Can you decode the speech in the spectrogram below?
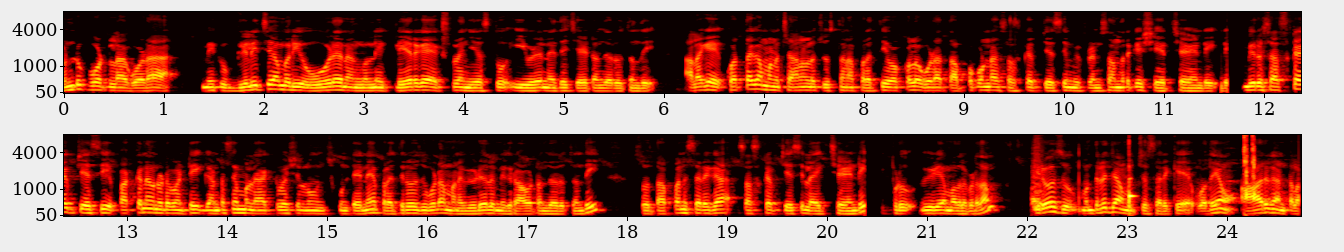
రెండు పూటలా కూడా మీకు గెలిచే మరియు ఓడే రంగుల్ని క్లియర్గా ఎక్స్ప్లెయిన్ చేస్తూ ఈ వీడియోని అయితే చేయడం జరుగుతుంది. అలాగే కొత్తగా మన ఛానల్లో చూస్తున్న ప్రతి ఒక్కరు కూడా తప్పకుండా సబ్స్క్రైబ్ చేసి మీ ఫ్రెండ్స్ అందరికీ షేర్ చేయండి. మీరు సబ్స్క్రైబ్ చేసి పక్కనే ఉన్నటువంటి గంట సింబల్ యాక్టివేషన్లో ఉంచుకుంటేనే ప్రతిరోజు కూడా మన వీడియోలు మీకు రావడం జరుగుతుంది. సో తప్పనిసరిగా సబ్స్క్రైబ్ చేసి లైక్ చేయండి. ఇప్పుడు వీడియో మొదలు పెడదాం. ఈరోజు ముద్రజాము జామ్ వచ్చేసరికి ఉదయం ఆరు గంటల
